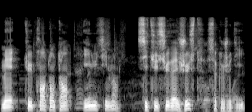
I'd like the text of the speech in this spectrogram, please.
Mais tu prends ton temps inutilement. Si tu suivais juste ce que je dis,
